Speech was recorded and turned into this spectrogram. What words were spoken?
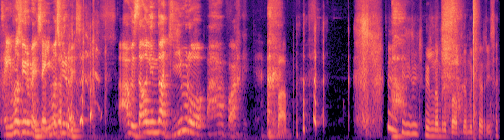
Seguimos firmes, seguimos firmes. Ah, me está doliendo aquí, bro. Ah, fuck. Bob. El nombre Bob da mucha risa.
